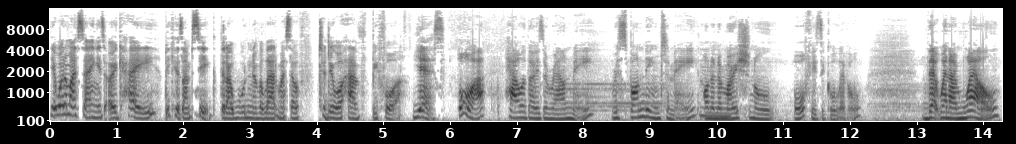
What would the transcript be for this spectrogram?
Yeah, what am I saying is okay because I'm sick that I wouldn't have allowed myself to do or have before? Yes. Or how are those around me responding to me on an mm. emotional or physical level that when I'm well,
